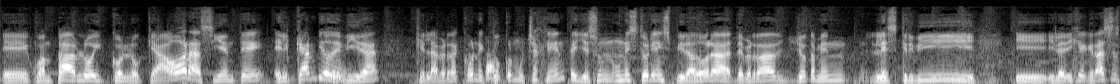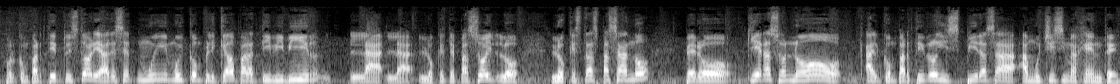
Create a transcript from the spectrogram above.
eh, Juan Pablo y con lo que ahora siente, el cambio de vida, que la verdad conectó Total. con mucha gente y es un- una historia inspiradora. De verdad, yo también le escribí y, y le dije gracias por compartir tu historia. Ha de ser muy, muy complicado para ti vivir la, la- lo que te pasó y lo, lo que estás pasando, pero quieras o no, al compartirlo inspiras a, a muchísima gente.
